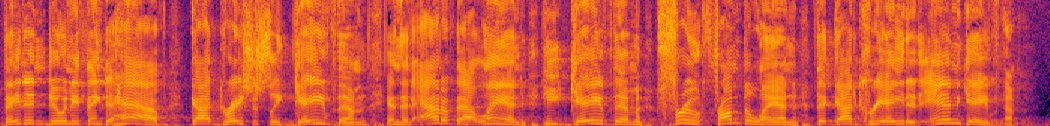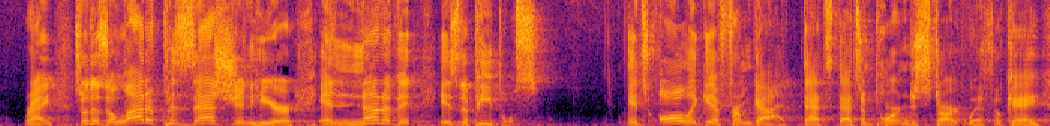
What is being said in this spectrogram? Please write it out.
they didn't do anything to have. God graciously gave them, and then out of that land, He gave them fruit from the land that God created and gave them, right? So there's a lot of possession here, and none of it is the people's. It's all a gift from God. That's that's important to start with, okay?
